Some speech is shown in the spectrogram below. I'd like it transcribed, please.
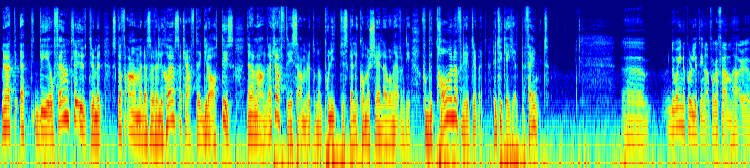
Men att, att det offentliga utrymmet ska få användas av religiösa krafter gratis när alla andra krafter i samhället, om de politiska eller kommersiella eller vad de är för någonting, får betala för det utrymmet. Det tycker jag är helt befängt. Uh, du var inne på det lite innan. Fråga fem här. Eh,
